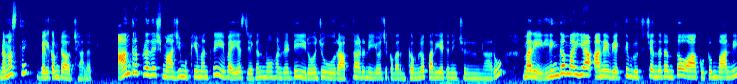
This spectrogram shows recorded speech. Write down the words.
నమస్తే welcome to our channel. Andhra Pradesh మాజీ ముఖ్యమంత్రి వైఎస్ జగన్మోహన్ రెడ్డి ఈరోజు రాప్తాడు నియోజకవర్గంలో పర్యటించనున్నారు మరి లింగమయ్య అనే వ్యక్తి మృతి చెందడంతో ఆ కుటుంబాన్ని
